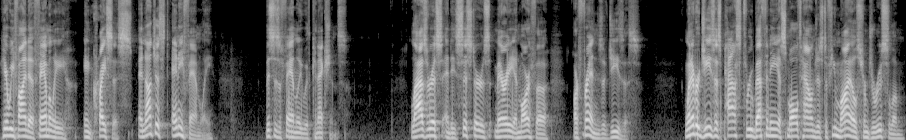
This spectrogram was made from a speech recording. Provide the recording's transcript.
Here we find a family in crisis, and not just any family, this is a family with connections. Lazarus and his sisters, Mary and Martha, are friends of Jesus. Whenever Jesus passed through Bethany, a small town just a few miles from Jerusalem,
